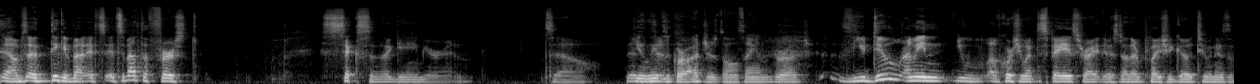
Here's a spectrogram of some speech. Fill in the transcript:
yeah, I'm I'm thinking about it. it's it's about the first six of the game you're in. So you leave the garage. There's the whole thing in the garage. you do. I mean, you of course you went to space, right? There's another place you go to, and there's a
